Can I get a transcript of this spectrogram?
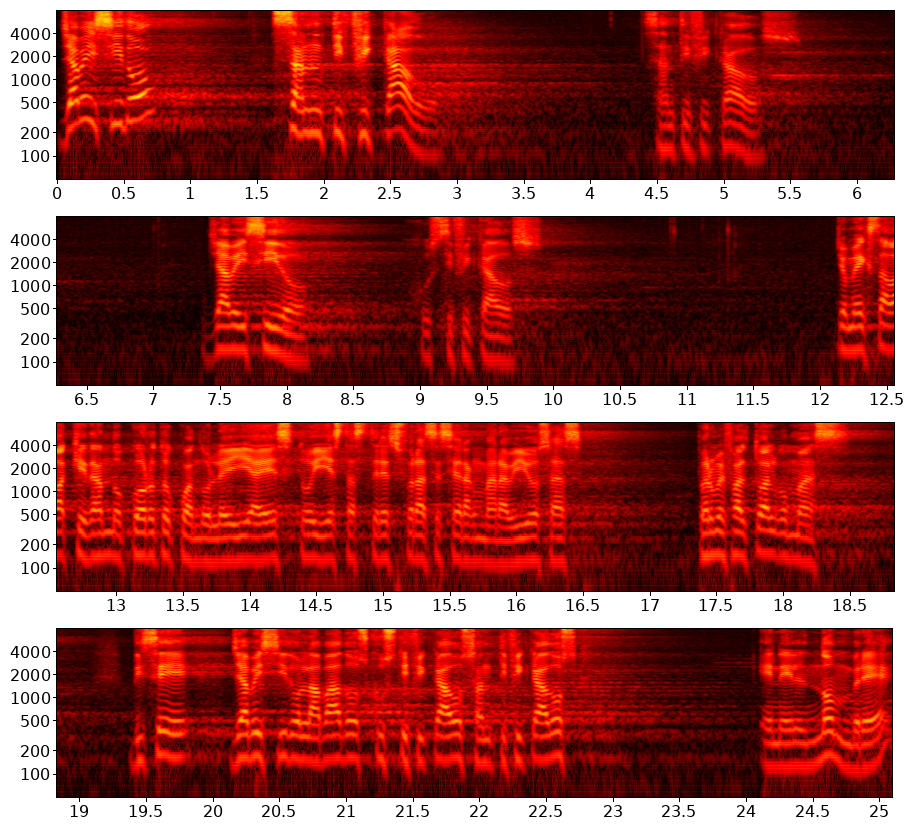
ya habéis sido santificado, santificados, ya habéis sido justificados. Yo me estaba quedando corto cuando leía esto y estas tres frases eran maravillosas, pero me faltó algo más. Dice, ya habéis sido lavados, justificados, santificados en el nombre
